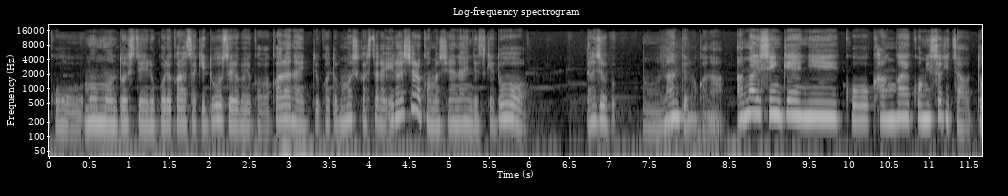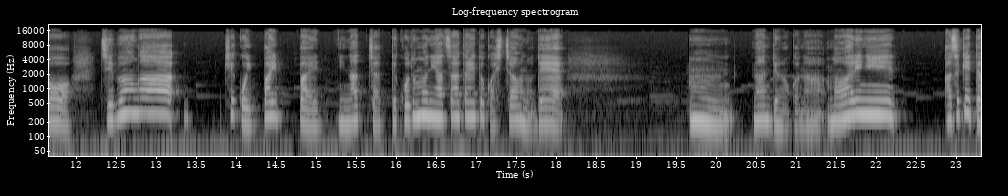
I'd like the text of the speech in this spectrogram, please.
こう悶々としているこれから先どうすればいいかわからないっていう方ももしかしたらいらっしゃるかもしれないんですけど大丈夫。何て言うのかなあんまり真剣にこう考え込みすぎちゃうと自分が結構いっぱいいっぱいになっちゃって子供に八つ当たりとかしちゃうのでうん何て言うのかな周りに預けて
